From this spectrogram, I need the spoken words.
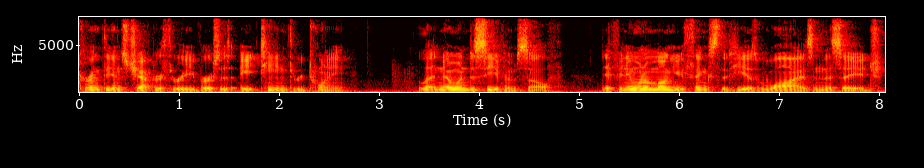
Corinthians chapter 3 verses 18 through 20. Let no one deceive himself. If anyone among you thinks that he is wise in this age,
